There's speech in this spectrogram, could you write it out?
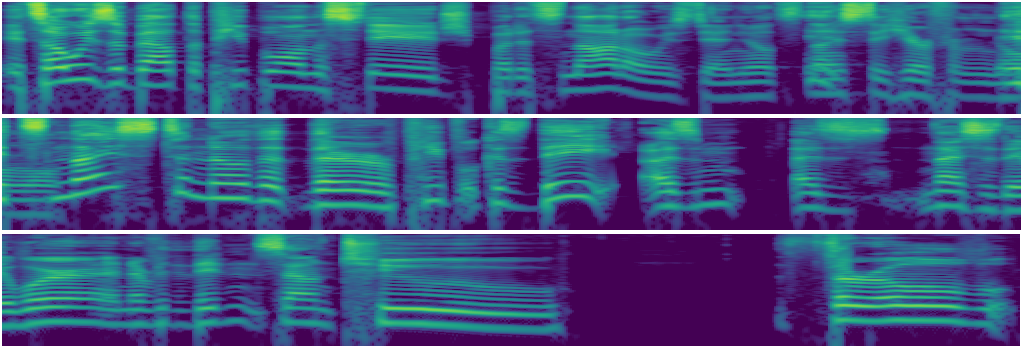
It's always about the people on the stage, but it's not always Daniel. It's nice to hear from normal. It's nice to know that there are people because they, as as nice as they were and everything, they didn't sound too thorough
